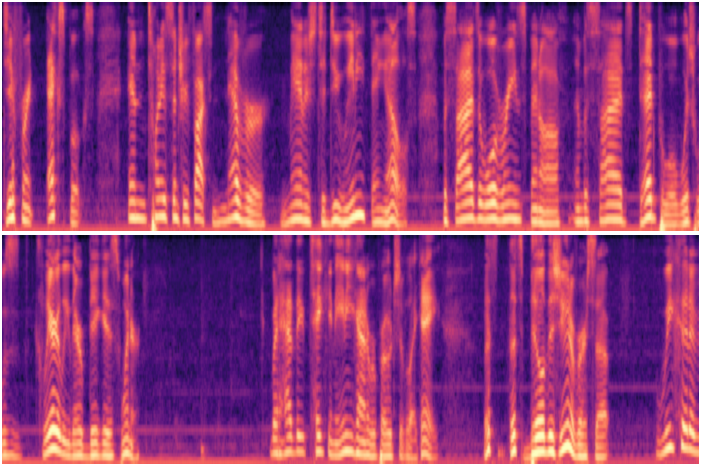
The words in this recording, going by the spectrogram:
different X books, and 20th Century Fox never managed to do anything else besides a Wolverine spinoff and besides Deadpool, which was clearly their biggest winner. But had they taken any kind of approach of like, hey, let's let's build this universe up, we could have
